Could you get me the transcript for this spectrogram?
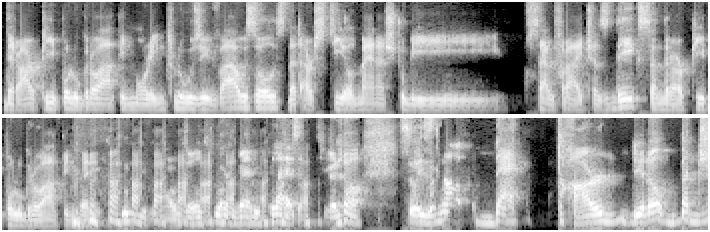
there are people who grow up in more inclusive households that are still managed to be self-righteous dicks, and there are people who grow up in very exclusive households who are very pleasant. You know, so it's not that hard, you know, but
